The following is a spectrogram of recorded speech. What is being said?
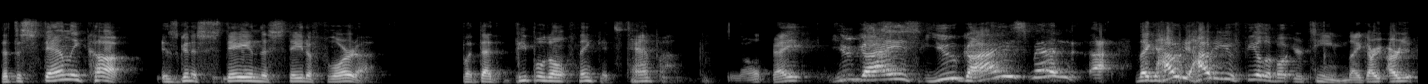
That the Stanley Cup is gonna stay in the state of Florida, but that people don't think it's Tampa. No. Right? You guys, you guys, man. Uh, like, how do how do you feel about your team? Like, are are you?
